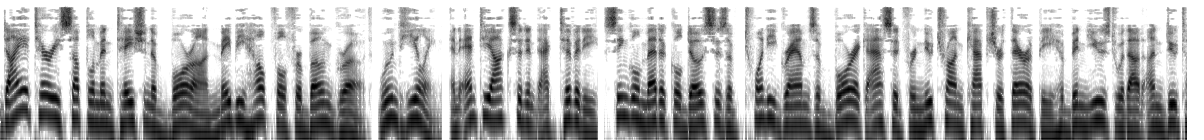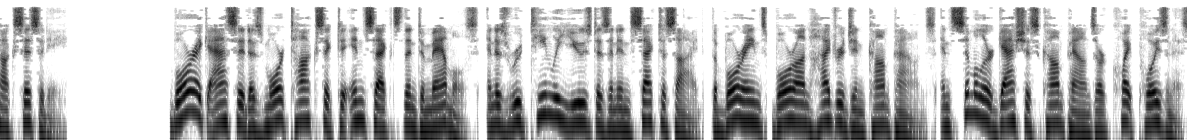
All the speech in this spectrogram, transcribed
Dietary supplementation of boron may be helpful for bone growth, wound healing, and antioxidant activity. Single medical doses of 20 grams of boric acid for neutron capture therapy have been used without undue toxicity. Boric acid is more toxic to insects than to mammals, and is routinely used as an insecticide. The boranes boron hydrogen compounds and similar gaseous compounds are quite poisonous.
